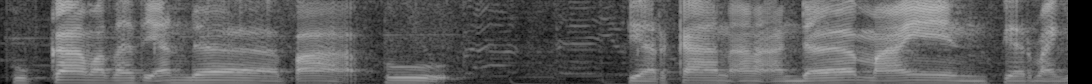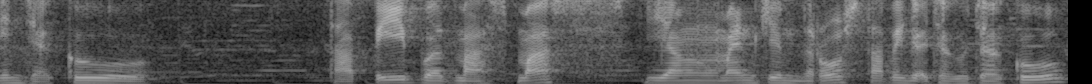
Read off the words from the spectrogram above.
buka mata hati Anda, Pak, Bu. Biarkan anak Anda main, biar makin jago. Tapi buat mas-mas yang main game terus tapi nggak jago-jago,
